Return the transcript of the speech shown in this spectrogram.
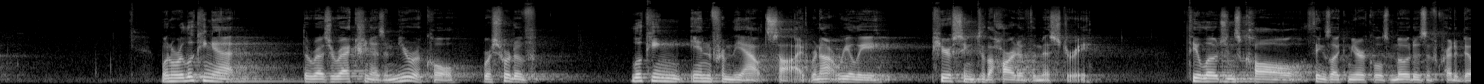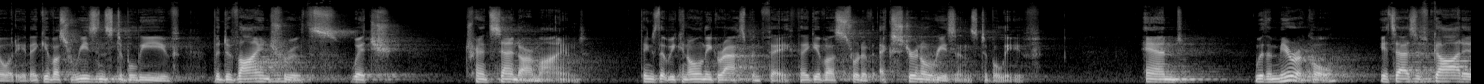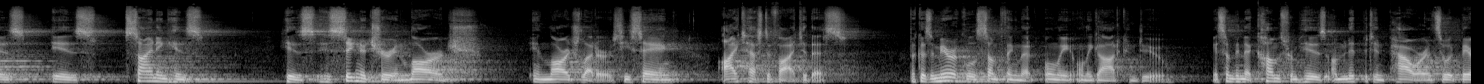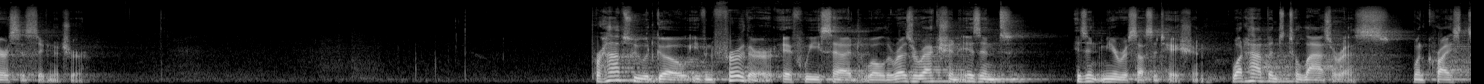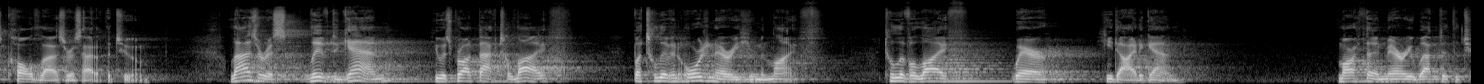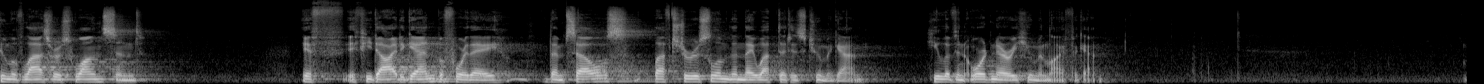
When we're looking at the resurrection as a miracle, we're sort of looking in from the outside. We're not really piercing to the heart of the mystery. Theologians call things like miracles motives of credibility. They give us reasons to believe the divine truths which transcend our mind, things that we can only grasp in faith. They give us sort of external reasons to believe. And with a miracle, it's as if God is, is signing his, his, his signature in large, in large letters. He's saying, I testify to this. Because a miracle is something that only, only God can do. It's something that comes from his omnipotent power, and so it bears his signature. Perhaps we would go even further if we said, well, the resurrection isn't, isn't mere resuscitation. What happened to Lazarus? when Christ called Lazarus out of the tomb. Lazarus lived again, he was brought back to life, but to live an ordinary human life, to live a life where he died again. Martha and Mary wept at the tomb of Lazarus once, and if, if he died again before they themselves left Jerusalem, then they wept at his tomb again. He lived an ordinary human life again.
